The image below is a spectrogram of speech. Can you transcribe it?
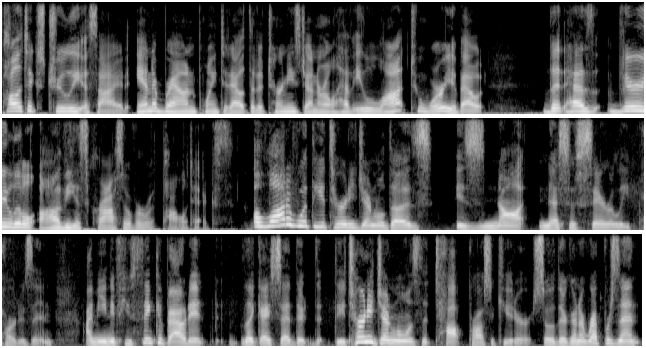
politics truly aside, Anna Brown pointed out that attorneys general have a lot to worry about that has very little obvious crossover with politics. A lot of what the attorney general does is not necessarily partisan. I mean, if you think about it, like I said, the, the attorney general is the top prosecutor. So they're going to represent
